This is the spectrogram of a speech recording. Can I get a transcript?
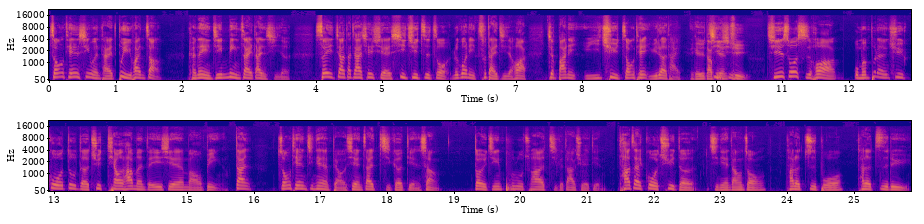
中天新闻台不予换账，可能已经命在旦夕了，所以叫大家去学戏剧制作。如果你出台级的话，就把你移去中天娱乐台，你可以去当编剧。其实说实话。我们不能去过度的去挑他们的一些毛病，但中天今天的表现在几个点上都已经铺露出他的几个大缺点。他在过去的几年当中，他的直播、他的自律、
